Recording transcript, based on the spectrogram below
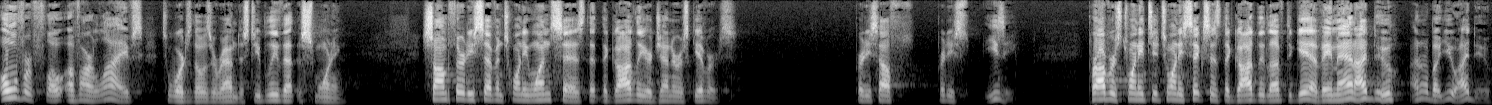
overflow of our lives towards those around us. Do you believe that this morning? Psalm 37 21 says that the godly are generous givers. Pretty self, pretty easy. Proverbs 22 26 says the godly love to give. Amen. I do. I don't know about you. I do.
